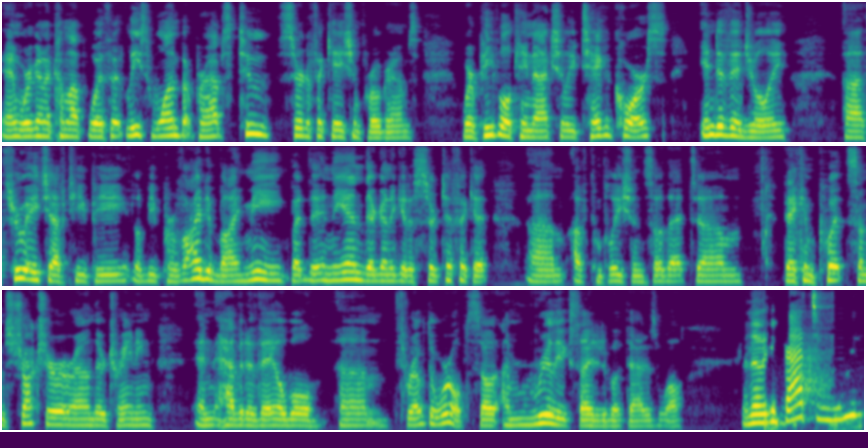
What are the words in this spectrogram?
And we're going to come up with at least one, but perhaps two certification programs where people can actually take a course individually uh, through HFTP. It'll be provided by me, but in the end, they're going to get a certificate um, of completion so that um, they can put some structure around their training and have it available um, throughout the world. So I'm really excited about that as well. And then again, that's really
